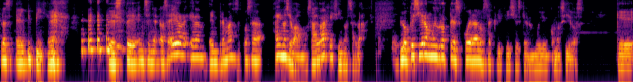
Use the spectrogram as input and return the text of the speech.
los- el pipí. este, enseñar, o sea, eran, eran entre más, o sea, ahí nos llevábamos, salvajes y no salvajes. Lo que sí era muy grotesco eran los sacrificios que eran muy bien conocidos, que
